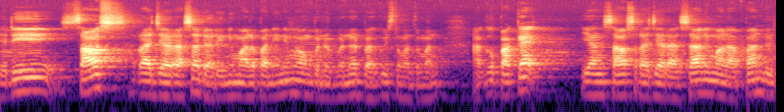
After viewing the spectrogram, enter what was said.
Jadi saus raja rasa dari 58 ini memang benar-benar bagus teman-teman. Aku pakai yang saus raja rasa 58 dan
